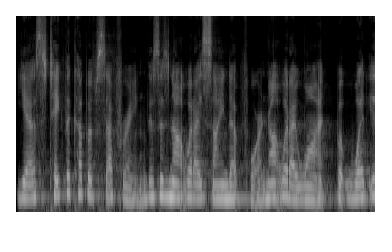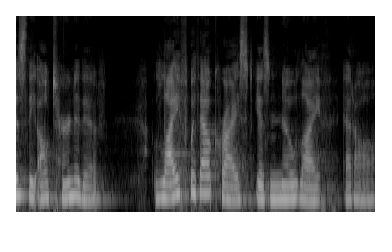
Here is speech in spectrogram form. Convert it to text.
Yes, take the cup of suffering. This is not what I signed up for, not what I want, but what is the alternative? Life without Christ is no life at all.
